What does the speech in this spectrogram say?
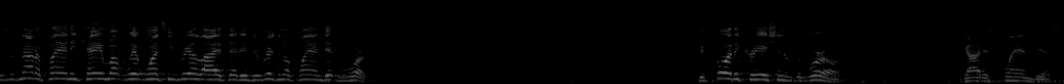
This is not a plan he came up with once he realized that his original plan didn't work. Before the creation of the world, God has planned this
